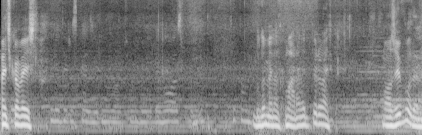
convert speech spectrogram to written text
Сонечко вийшло. Будемо над хмарами відпірвати. Може і буде.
